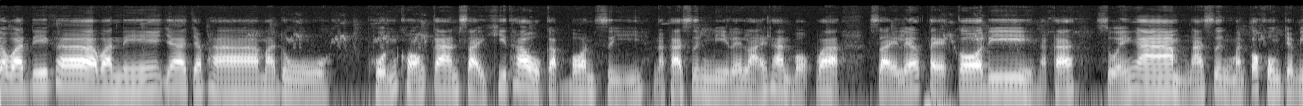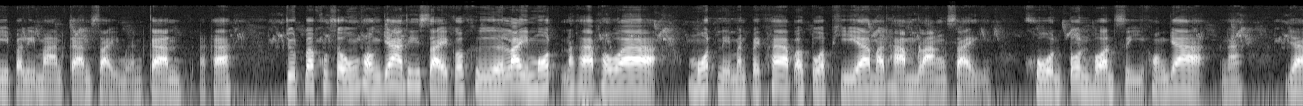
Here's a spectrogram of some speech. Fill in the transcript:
สวัสดีค่ะ วันนี้ย่าจะพามาดูผลของการใส่ขี้เถ้ากับบอนสีนะคะ ซึ่งมีหลาย ๆ ท่านบอกว่าใส่แล้วแตกกอดีนะคะ สวยงามนะซึ่งมันก็คงจะมีปริมาณการใส่เหมือนกันนะคะ จุดประสงค์ของย่าที่ใส่ก็คือไล่มดนะคะ เพราะว่ามดนี่มันไปคาบเอาตัวเพี้ยมาทำรังใส่โคนต้นบอนสีของย่านะย่า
